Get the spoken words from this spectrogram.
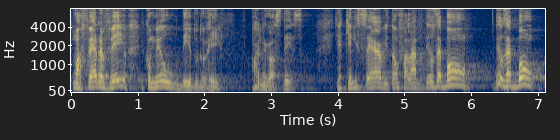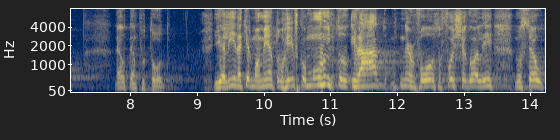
uma fera veio e comeu o dedo do rei. Pode um negócio desse? E aquele servo então falava: Deus é bom, Deus é bom, né, o tempo todo. E ali naquele momento o rei ficou muito irado, muito nervoso, foi, chegou ali no seu,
